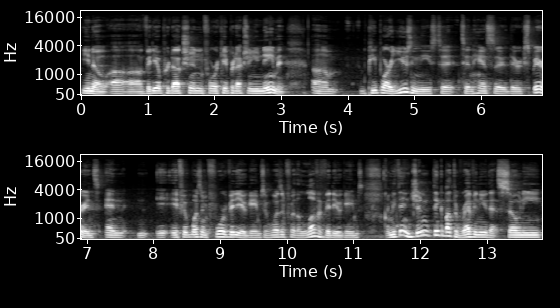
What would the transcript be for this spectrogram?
you know uh, uh video production, 4K production, you name it. Um, people are using these to, to enhance their, their experience and if it wasn't for video games it wasn't for the love of video games and you think, think about the revenue that sony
